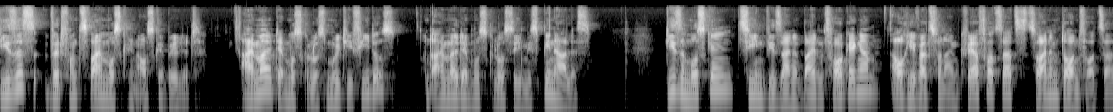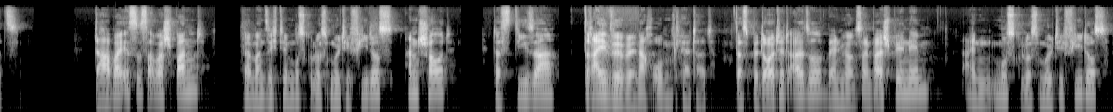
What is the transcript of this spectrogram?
Dieses wird von zwei Muskeln ausgebildet. Einmal der Musculus multifidus und einmal der Musculus semispinalis. Diese Muskeln ziehen wie seine beiden Vorgänger auch jeweils von einem Querfortsatz zu einem Dornfortsatz. Dabei ist es aber spannend, wenn man sich den Musculus multifidus anschaut, dass dieser drei Wirbel nach oben klettert. Das bedeutet also, wenn wir uns ein Beispiel nehmen, ein Musculus multifidus,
